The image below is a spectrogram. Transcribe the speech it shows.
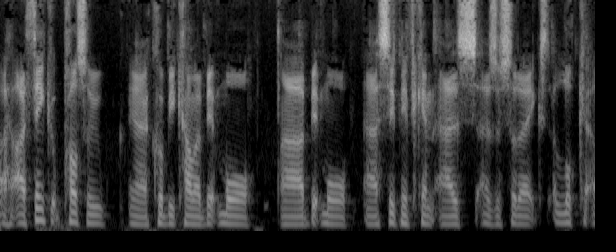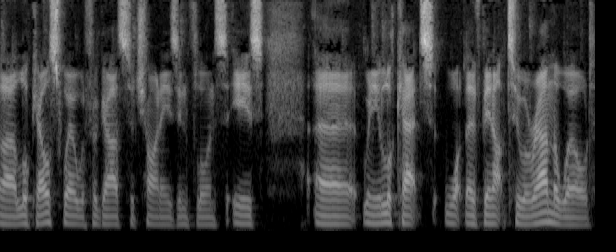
I, I think it possibly you know, could become a bit more uh, a bit more uh, significant as as a sort of look uh, look elsewhere with regards to Chinese influence is uh, when you look at what they've been up to around the world.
